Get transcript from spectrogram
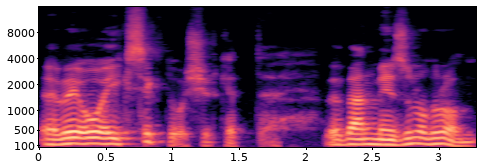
E, ve o eksikti o şirkette. Ve ben mezun olur olm-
